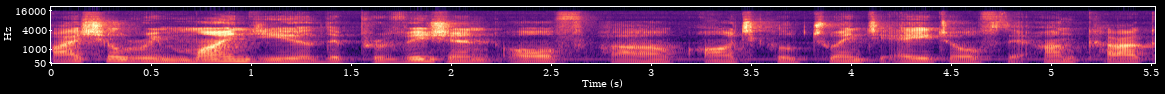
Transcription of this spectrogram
I shall remind you the provision of uh, Article 28 of the UNCAC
